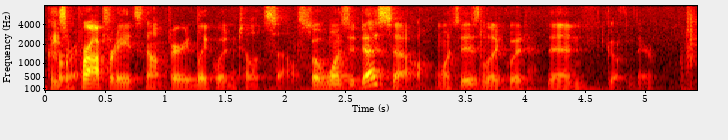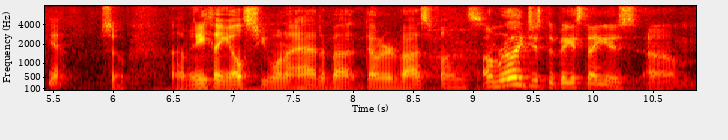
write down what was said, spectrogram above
piece of property. It's not very liquid until it sells. but once it does sell once it is liquid then go from there yeah. So, um, anything else you want to add about donor advised funds? um, really just the biggest thing is um,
